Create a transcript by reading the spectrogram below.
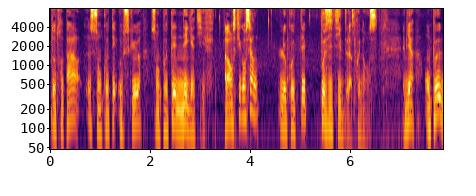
d'autre part son côté obscur, son côté négatif. Alors en ce qui concerne le côté positif de la prudence, eh bien on peut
